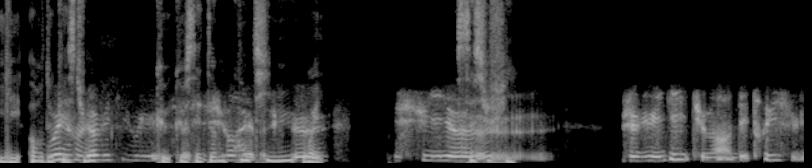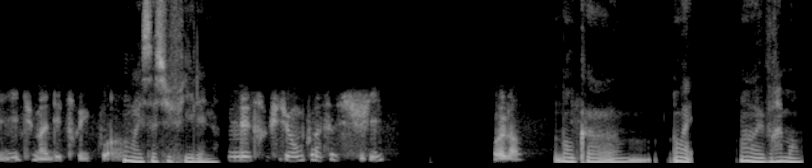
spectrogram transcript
Il est hors de question que, que cet homme continue. Oui. ça suffit. Je lui ai dit, tu m'as détruit. Je lui ai dit, tu m'as détruit, quoi. Oui, ça suffit, Hélène. Une destruction, quoi, ça suffit. Voilà. Donc, euh, ouais, ouais, vraiment.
